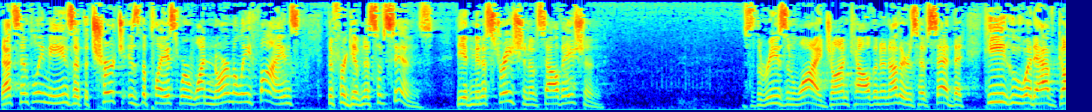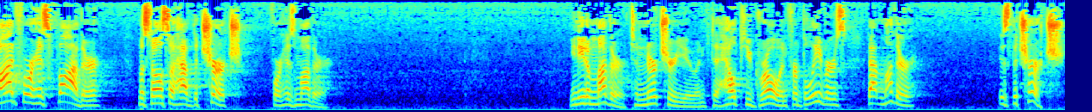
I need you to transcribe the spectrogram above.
That simply means that the church is the place where one normally finds the forgiveness of sins the administration of salvation. This is the reason why John Calvin and others have said that he who would have God for his father must also have the church for his mother. You need a mother to nurture you and to help you grow. And for believers, that mother is the church.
